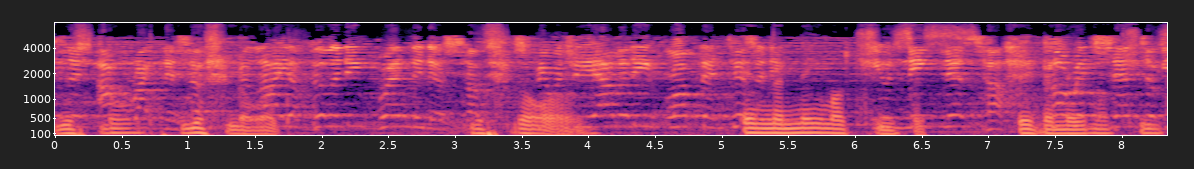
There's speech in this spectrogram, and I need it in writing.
Yes, Lord. Yes, Lord. Yes, Lord. In the name of Jesus. In the name of Jesus.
